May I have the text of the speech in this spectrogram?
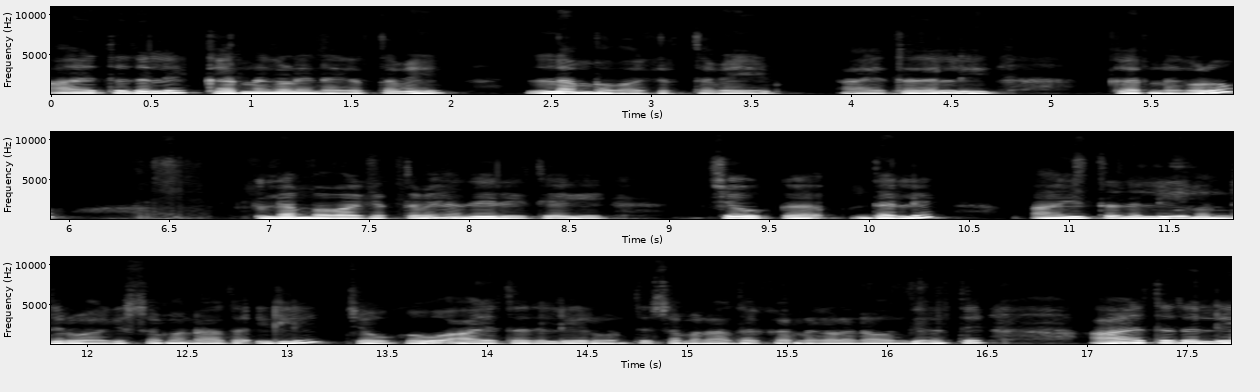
ಆಯತದಲ್ಲಿ ಕರ್ಣಗಳೇನಾಗಿರ್ತವೆ ಲಂಬವಾಗಿರ್ತವೆ. ಆಯತದಲ್ಲಿ ಕರ್ಣಗಳು ಲಂಬವಾಗಿರ್ತವೆ. ಅದೇ ರೀತಿಯಾಗಿ ಚೌಕದಲ್ಲಿ ಆಯತದಲ್ಲಿ ಹೊಂದಿರುವ ಹಾಗೆ ಸಮನಾದ, ಇಲ್ಲಿ ಚೌಕವು ಆಯತದಲ್ಲಿ ಇರುವಂತೆ ಸಮನಾದ ಕರ್ಣಗಳನ್ನು ಹೊಂದಿರುತ್ತೆ. ಆಯತದಲ್ಲಿ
